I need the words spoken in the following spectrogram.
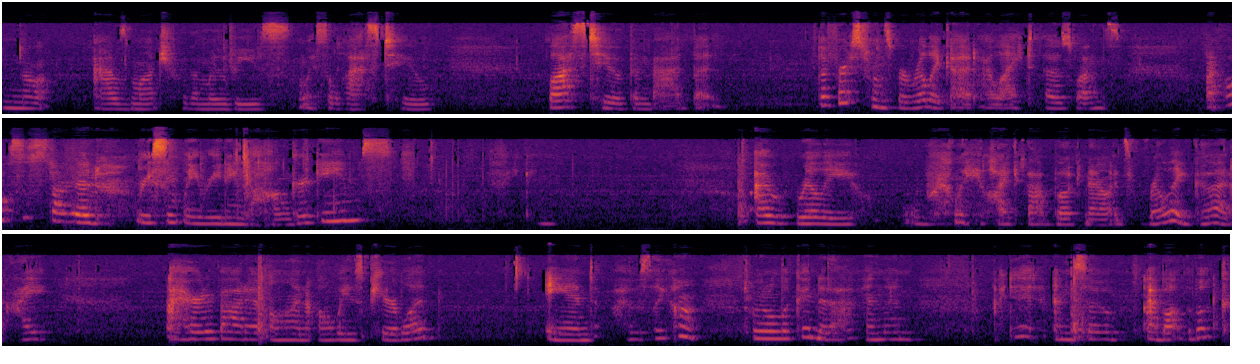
Not as much for the movies, at least the last two. The last two have been bad, but the first ones were really good. I liked those ones. I've also started recently reading The Hunger Games. I really, really like that book now. It's really good. I I heard about it on Always Pure Blood and I was like, huh, I'm gonna look into that. And then I did. And so I bought the book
